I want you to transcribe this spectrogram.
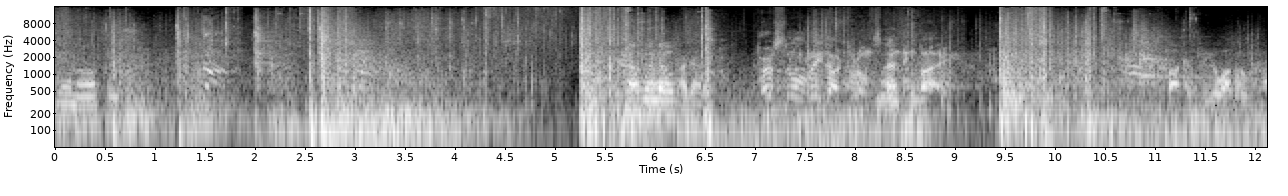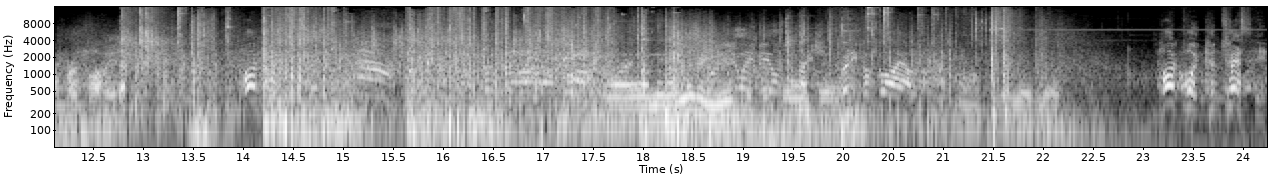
He's on office. Top window. I got him. Personal radar drone standing by. Falcon 301 route for personal radar. Uh, I mean, I've never used it UAV on before. station. but- Ready for flyover. Hardpoint contested.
